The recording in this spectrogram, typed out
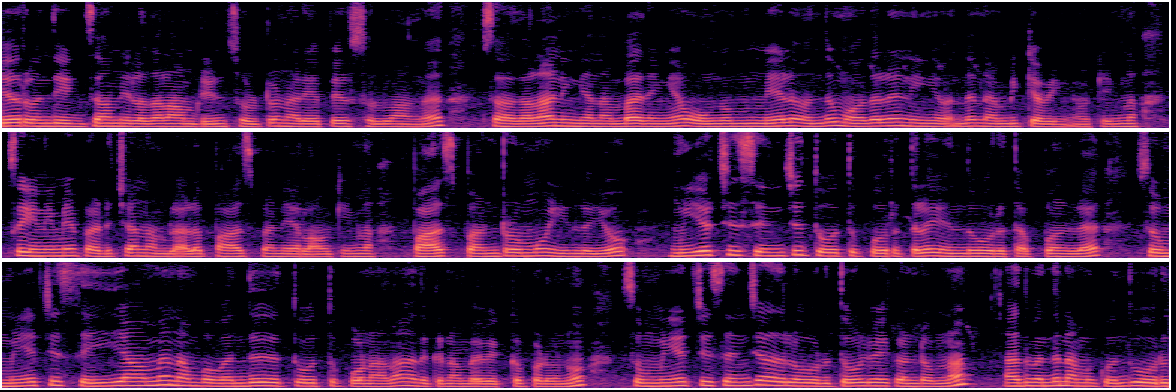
இயர் வந்து எக்ஸாம் எழுதலாம். அப்படின்னு சொல்லிட்டு நிறைய பேர் சொல்லுவாங்க. ஸோ அதெல்லாம் நீங்கள் நம்பாதீங்க. உங்கள் மேலே வந்து முதல்ல நீங்கள் வந்து நம்பிக்கை வைங்க. ஓகேங்களா ஸோ இனிமேல் படித்தா நம்மளால் பாஸ் பண்ணிடலாம். ஓகேங்களா பாஸ் பண்ணுறோமோ இல்லையோ முயற்சி செஞ்சு தோற்று போகிறதுல எந்த ஒரு தப்பும் இல்லை. ஸோ முயற்சி செய்யாமல் நம்ம வந்து தோற்று போனால் தான் அதுக்கு நம்ம வெக்கப்படணும். ஸோ முயற்சி செஞ்சு அதில் ஒரு தோல்வியை கண்டோம்னா அது வந்து நமக்கு வந்து ஒரு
